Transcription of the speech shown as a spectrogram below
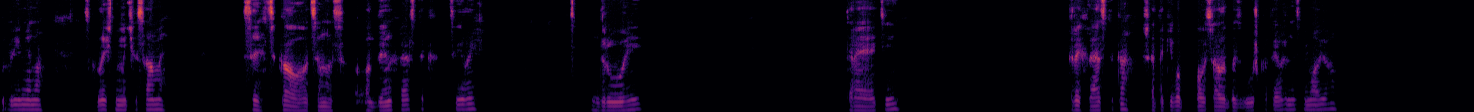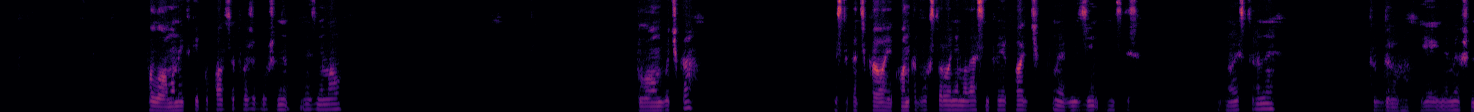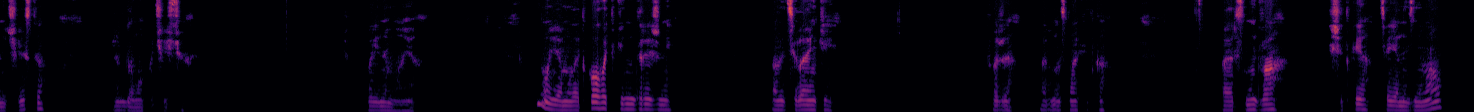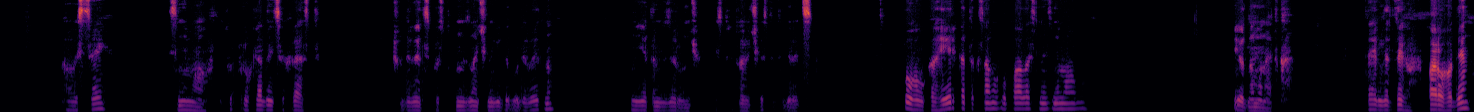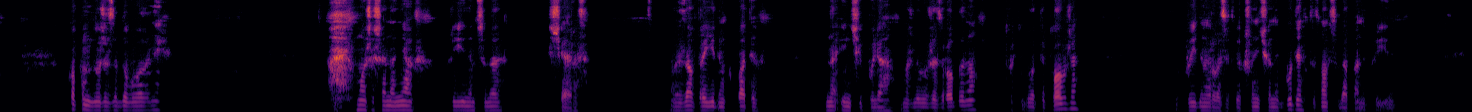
порівняно з колишніми часами. Все цікавого це у нас один хрестик цілий, другий, третій, три хрестика. Ще такий попався, але без вушка, то я вже не знімав його. Поломаний такий попався, теж був, що не, не знімав. Пломбочка. Ось така цікава іконка двохстороння, малесенька, як пальчик, ну як мізинець десь. З одної сторони. Тут друга. Я її не мив, що не чистив. Вже вдома почищу. Що такої немає. Ну, є амулет коготь такий надрижений, але ціленький. Теж гарна знахідка. Персні два щитки. Це я не знімав. А ось цей знімав. І тут проглядається хрест. Якщо дивитися, просто не знаю, відео буде видно. Ну є там візерунчик. Якщо теж чистити, дивитися. Пуговка гирька так само попалась, не знімав. І одна монетка. Так як для цих пару годин копом дуже задоволений. Може ще на днях приїдемо сюди ще раз. Але завтра їдемо копати на інші поля. Можливо вже зроблено. Трохи було тепло вже. Поїдемо на розвідку. Якщо нічого не буде, то знов сюди, пане, приїдемо.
